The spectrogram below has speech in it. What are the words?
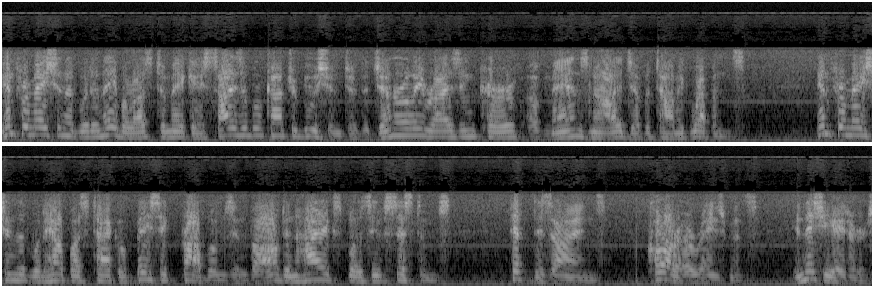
Information that would enable us to make a sizable contribution to the generally rising curve of man's knowledge of atomic weapons. Information that would help us tackle basic problems involved in high explosive systems, pit designs, core arrangements, initiators.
